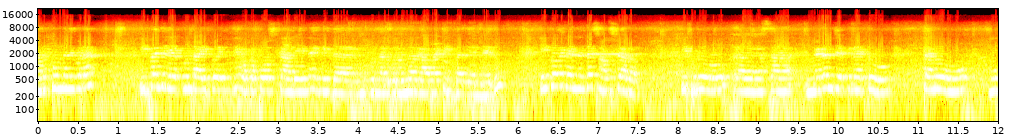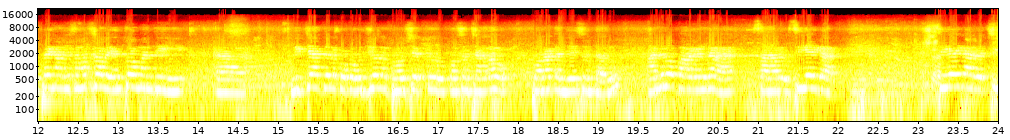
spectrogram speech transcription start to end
అనుకున్నది కూడా ఇబ్బంది లేకుండా అయిపోయింది. ఒక పోస్ట్ ఖాళీ అయినా ఇంక ఇద్దరు ముగ్గురు నలుగురు ఉన్నారు కాబట్టి ఇబ్బంది ఏం లేదు. ఇంకొకటి ఏంటంటే సంస్కారం. ఇప్పుడు మేడం చెప్పినట్టు తను ముప్పై నాలుగు సంవత్సరాలు ఎంతో మంది ఆ, విద్యార్థులకు ఒక ఉద్యోగ భవిష్యత్తు కోసం చాలా పోరాటం చేసి ఉంటారు అందులో భాగంగా సార్ సిఐ గారు. సిఐ గారు వచ్చి.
